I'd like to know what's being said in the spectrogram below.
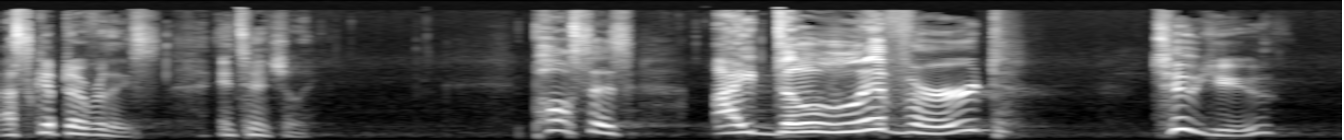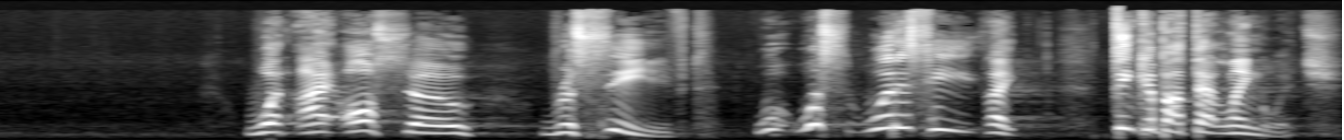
I skipped over these intentionally. Paul says, I delivered to you what I also received. What's, what is he like? Think about that language.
